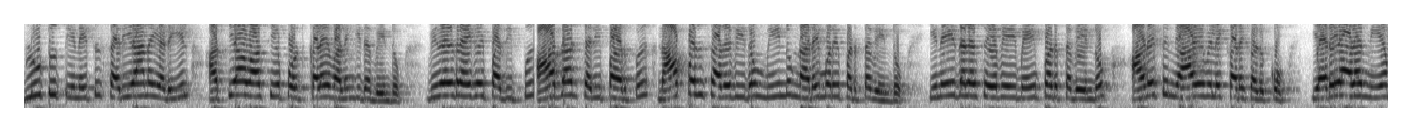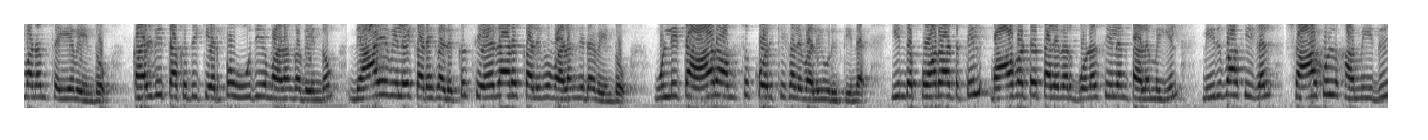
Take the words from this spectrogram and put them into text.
ப்ளூடூத் இணைத்து சரியான எடையில் அத்தியாவசிய பொருட்களை வழங்கிட வேண்டும். விரல் ரேகை பதிப்பு ஆதார் சரிபார்ப்பு நாற்பது சதவீதம் மீண்டும் நடைமுறைப்படுத்த வேண்டும். இணையதள சேவையை மேம்படுத்த வேண்டும். அனைத்து நியாய விலை கடைகளுக்கும் எடையாளர் நியமனம் செய்ய வேண்டும். கல்வி தகுதிக்கேற்ப ஊதியம் வழங்க வேண்டும். நியாய விலை கடைகளுக்கு சேதார கழிவு வழங்கிட வேண்டும். உள்ளிட்ட ஆறு அம்ச கோரிக்கைகளை வலியுறுத்தினர். இந்த போராட்டத்தில் மாவட்ட தலைவர் குணசீலன் தலைமையில் நிர்வாகிகள் ஷாகுல் ஹமீது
